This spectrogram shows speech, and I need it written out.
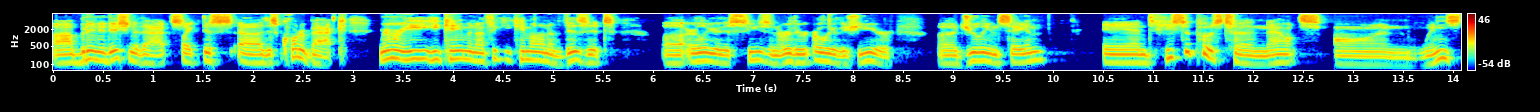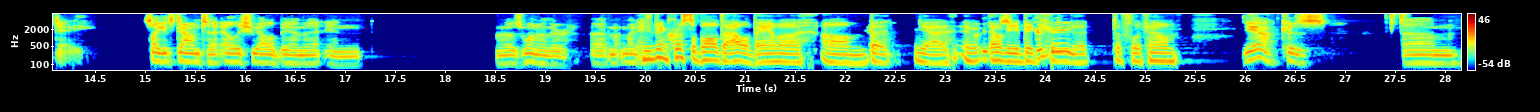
Uh, but in addition to that, it's like this uh, this quarterback. Remember, he he came and I think he came out on a visit uh, earlier this season, or earlier this year, uh, Julian Sayin, and he's supposed to announce on Wednesday. It's like it's down to LSU, Alabama, and uh, there's one other. Uh, my, he's been crystal ball to Alabama, um, but yeah, it, that would be a big coup to to flip him. Yeah, because um,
